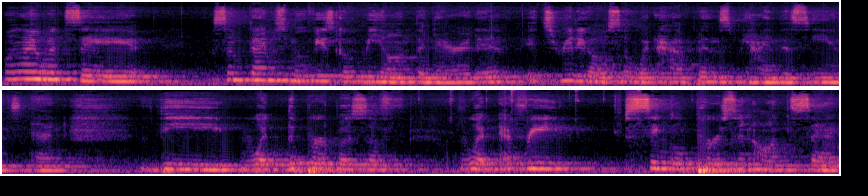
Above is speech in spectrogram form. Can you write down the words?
Well, I would say sometimes movies go beyond the narrative. It's really also what happens behind the scenes and the what the purpose of what every single person on set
